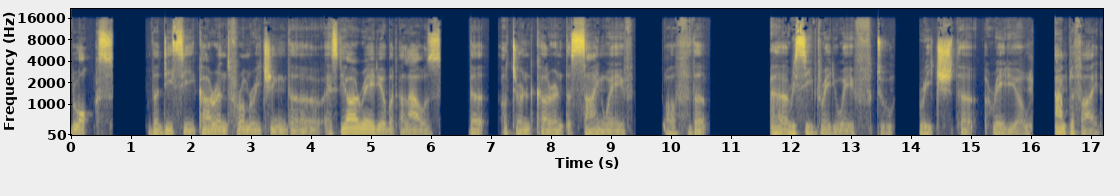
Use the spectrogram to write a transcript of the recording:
blocks the DC current from reaching the SDR radio but allows the alternate current, the sine wave of the uh, received radio wave to reach the radio amplified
